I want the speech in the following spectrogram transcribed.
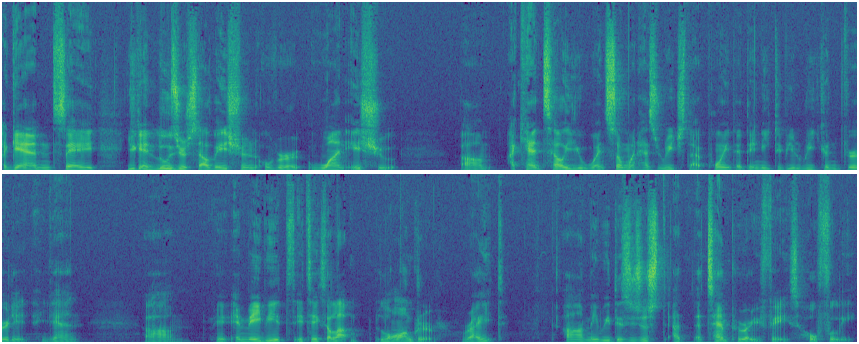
again, say you can lose your salvation over one issue, um, I can't tell you when someone has reached that point that they need to be reconverted again. Um, and maybe it, it takes a lot longer, right? Uh, maybe this is just a, a, temporary phase, hopefully.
